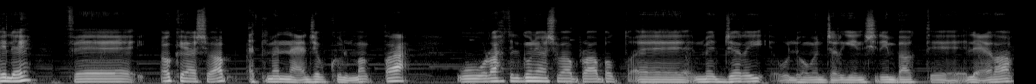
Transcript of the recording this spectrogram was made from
إليه. ف okay يا شباب أتمنى عجبكم المقطع. وراح تلقون يا شباب رابط آه، المتجري واللي هو متجر Genshin Impact آه، العراق.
